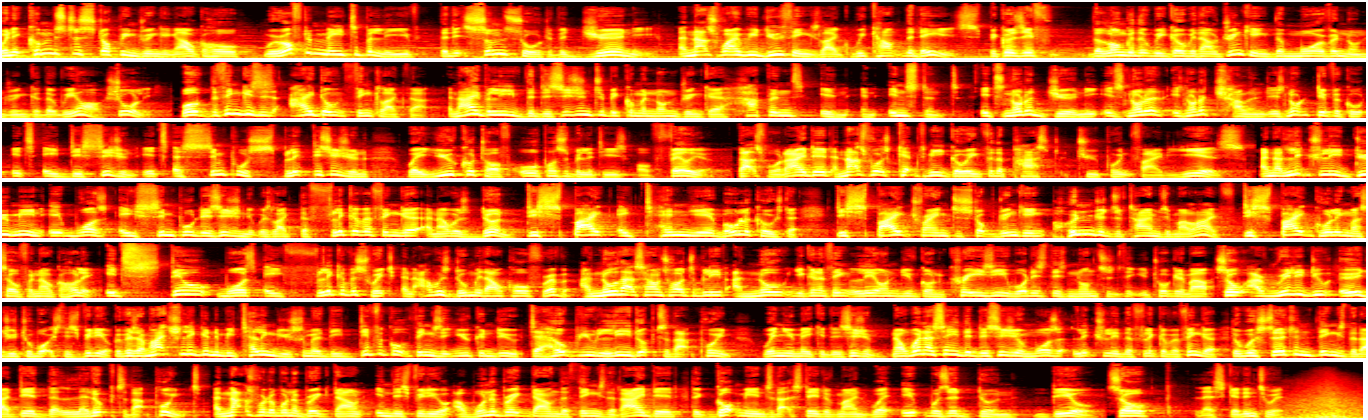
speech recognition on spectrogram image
When it comes to stopping drinking alcohol, we're often made to believe that it's some sort of a journey. And that's why we do things like we count the days. Because if the longer that we go without drinking, the more of a non drinker that we are, surely. Well, the thing is, is I don't think like that. And I believe the decision to become a non-drinker happens in an instant. It's not a journey, it's not a it's not a challenge, it's not difficult, it's a decision. It's a simple split decision where you cut off all possibilities of failure. That's what I did, and that's what's kept me going for the past 2.5 years. And I literally do mean it was a simple decision. It was like the flick of a finger and I was done. Despite a 10-year roller coaster, despite trying to stop drinking hundreds of times in my life, despite calling myself an alcoholic. It still was a flick of a switch and I was done with alcohol forever. I know that sounds hard to believe. I know you're to think, You've gone crazy. What is this nonsense that you're talking about? So I really do urge you to watch this video because I'm actually going to be telling you some of the difficult things that you can do to help you lead up to that point when you make a decision. Now, when I say the decision was literally the flick of a finger, there were certain things that I did that led up to that point. And that's what I want to break down in this video. I want to break down the things that I did that got me into that state of mind where it was a done deal. So let's get into it.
